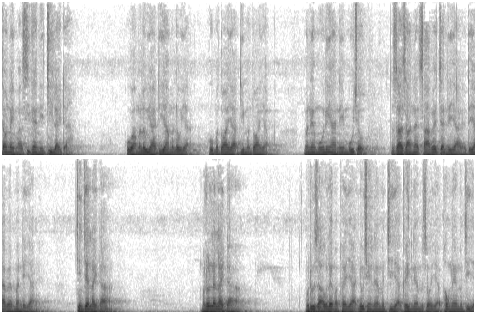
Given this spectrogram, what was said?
တောင်းတိုင်းမှာစီကံနေကြည်လိုက်တာဟိုကမလို့ရဒီကမလို့ရဟိုမသွားရဒီမသွားရမနေ့မိုးလင်းကနေမိုးချုပ်တစားစားနဲ့စာပဲကြက်နေရတယ်တရားပဲမှတ်နေရတယ်ကျင့်ကြက်လိုက်တာ မလွတ်လက်လိုက်တာဘုရုဇာကိုလည်းမဖက်ရရုပ်ရှင်လည်းမကြည့်ရဂိမ်းလည်းမစောရဖုံလည်းမကြည့်ရ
